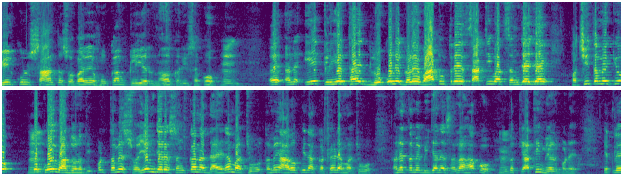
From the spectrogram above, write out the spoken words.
બિલકુલ શાંત સ્વભાવે હું કામ ક્લિયર ન કરી શકો. અને એ ક્લિયર થાય લોકોને ગળે વાત ઉતરે સાચી વાત સમજાઈ જાય પછી તમે કયો તો કોઈ વાંધો નથી. પણ તમે સ્વયં જ્યારે શંકાના દાયરામાં છુઓ તમે આરોપીના કઠેડામાં છુઓ અને તમે બીજાને સલાહ આપો તો ક્યાંથી મેળ પડે? એટલે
